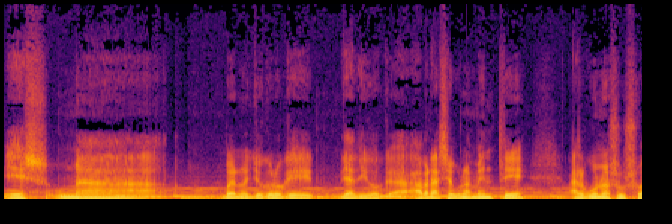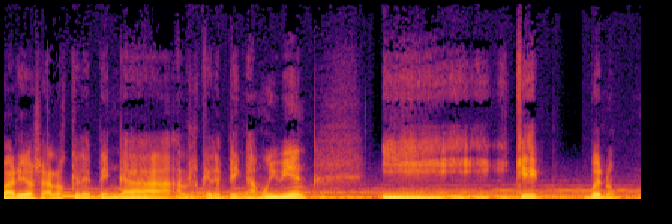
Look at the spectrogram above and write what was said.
Es una... Bueno, yo creo que, ya digo, habrá seguramente algunos usuarios a los que les venga, a los que les venga muy bien y que, bueno,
